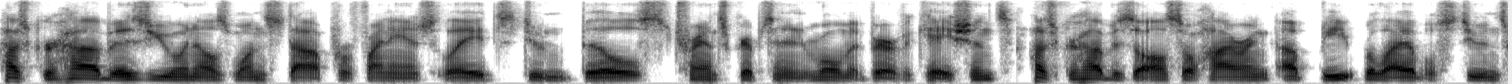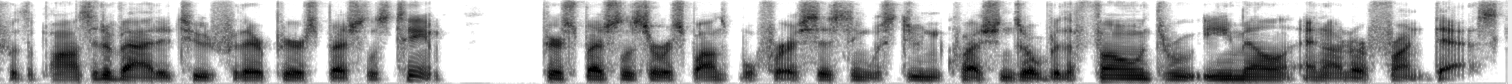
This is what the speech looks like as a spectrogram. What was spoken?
Husker Hub is UNL's one stop for financial aid, student bills, transcripts, and enrollment verifications. Husker Hub is also hiring upbeat, reliable students with a positive attitude for their peer specialist team. Peer specialists are responsible for assisting with student questions over the phone, through email, and on our front desk.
